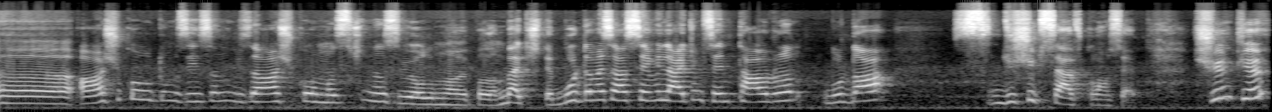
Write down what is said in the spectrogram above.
Ee, aşık olduğumuz insanın bize aşık olması için nasıl bir olumlama yapalım? Bak işte burada mesela Sevilay'cığım senin tavrın burada düşük self concept. Çünkü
